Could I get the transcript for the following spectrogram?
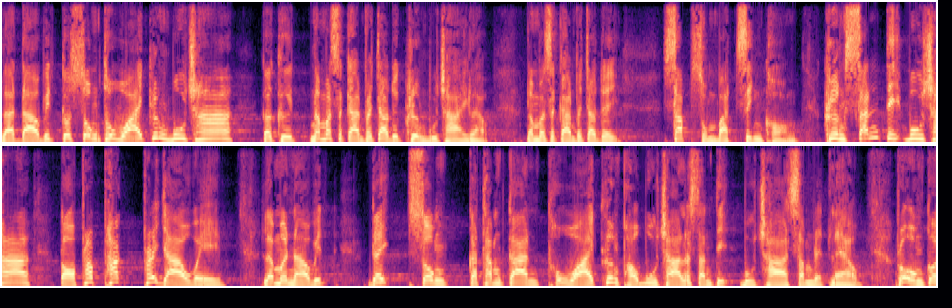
และดาวิดก็ทรงถวายเครื่องบูชา ก็คือนมัสการพระเจ้าด้วยเครื่องบูชาอีกแล้วนมัสการพระเจ้าด้วยทรัพย์สมบัติสิ่งของ เครื่องสันติบูชาต่อพระพักพระยาเว และเมื่อนาวิดได้ทรง กระทำการถวายเครื่องเผาบูชาและสันติบูชาสำเร็จแล้ว พระองค์ก็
